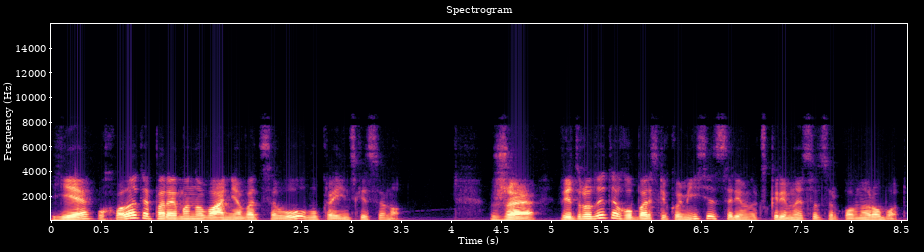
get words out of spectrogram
Є ухвалити перейменування ВЦУ в Український синод. Ж. Відродити губерські комісії з керівництва церковної роботи.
